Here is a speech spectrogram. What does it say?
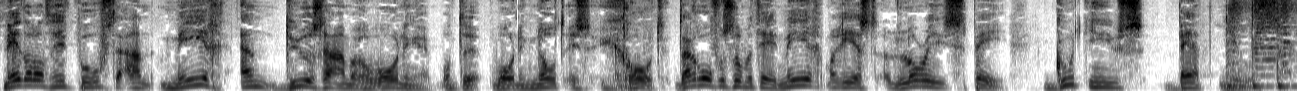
Nederland heeft behoefte aan meer en duurzamere woningen, want de woningnood is groot. Daarover zometeen meer, maar eerst Laurie Spee. Good news, bad news.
